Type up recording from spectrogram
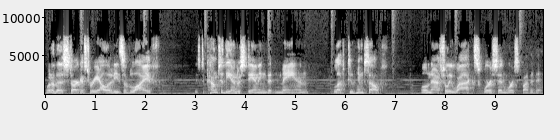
One of the starkest realities of life is to come to the understanding that man, left to himself, will naturally wax worse and worse by the day.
